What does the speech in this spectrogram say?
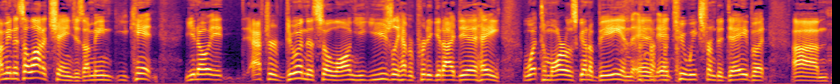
I mean, it's a lot of changes. I mean, you can't, you know, it, after doing this so long, you usually have a pretty good idea, hey, what tomorrow's going to be, and, and, and two weeks from today. But um,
